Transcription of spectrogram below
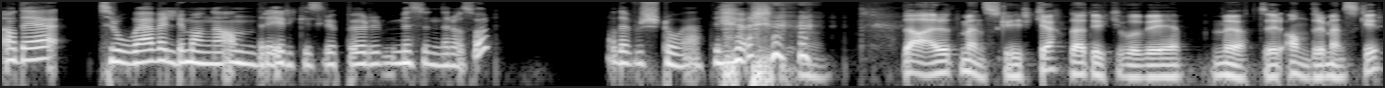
Og det tror jeg veldig mange andre yrkesgrupper misunner oss for. Og det forstår jeg at de gjør. Det er et menneskeyrke. Det er et yrke hvor vi møter andre mennesker.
